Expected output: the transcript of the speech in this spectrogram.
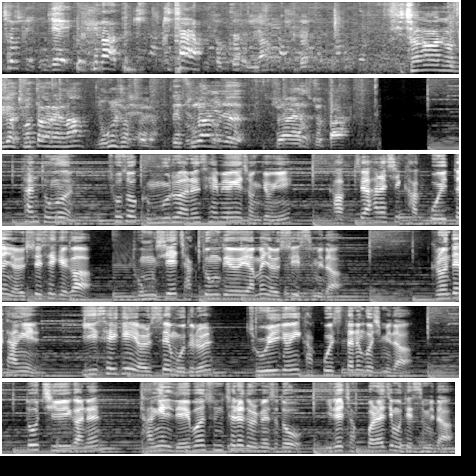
저렇게 이제 해가 귀- 귀찮아서 줬거든요. 귀찮아가지고 네가 줬다 그랬나? 누굴 줬어요? 준환이를 준환이한테 줬다. 탄통은 초소 근무를 하는 세명의 전경이 각자 하나씩 갖고 있던 열쇠 세개가 동시에 작동되어야만 열 수 있습니다. 그런데 당일 이 세 개의 열쇠 모두를 조일경이 갖고 있었다는 것입니다. 또 지휘관은 당일 네 번 순찰을 돌면서도 이를 적발하지 못했습니다.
